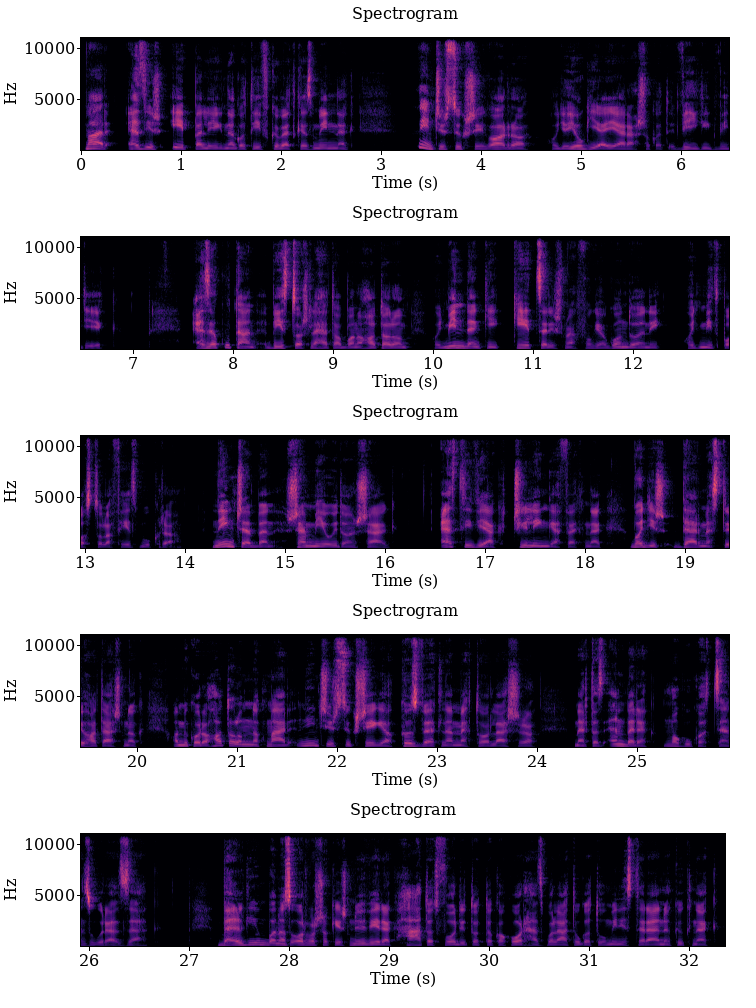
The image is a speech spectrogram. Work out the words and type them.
Már ez is épp elég negatív következménynek, nincs is szükség arra, hogy a jogi eljárásokat végigvigyék. Ezek után biztos lehet abban a hatalom, hogy mindenki kétszer is meg fogja gondolni, hogy mit posztol a Facebookra. Nincs ebben semmi újdonság. Ezt hívják chilling effektnek, vagyis dermesztő hatásnak, amikor a hatalomnak már nincs is szüksége a közvetlen megtorlásra, mert az emberek magukat cenzúrázzák. Belgiumban az orvosok és nővérek hátat fordítottak a kórházba látogató miniszterelnöküknek,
